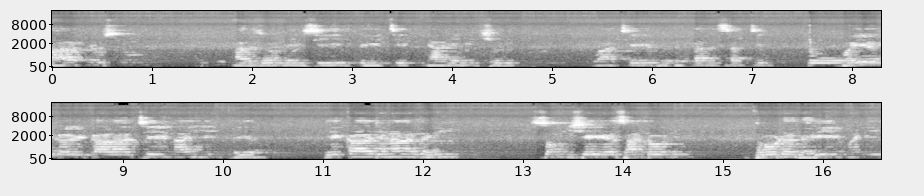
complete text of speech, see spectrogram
हा कृष्ण अर्जुनेशी सीतेची ज्ञानेश्वरी वाचे भूतकासाची भय कळ काळाचे नाही भय एका जनार्दनी संशय सांडोनी धोड धरी म्हणी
